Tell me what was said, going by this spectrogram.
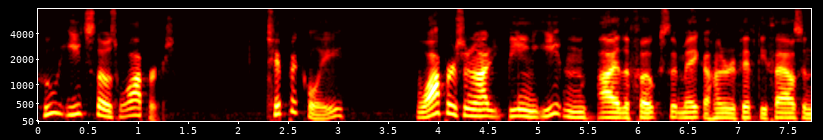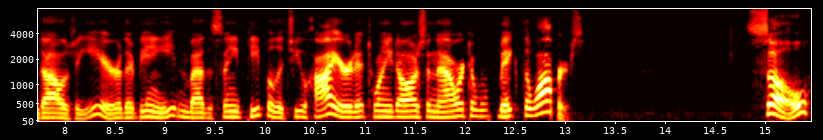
who eats those Whoppers? Typically, Whoppers are not being eaten by the folks that make $150,000 a year. They're being eaten by the same people that you hired at $20 an hour to make the Whoppers. So,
